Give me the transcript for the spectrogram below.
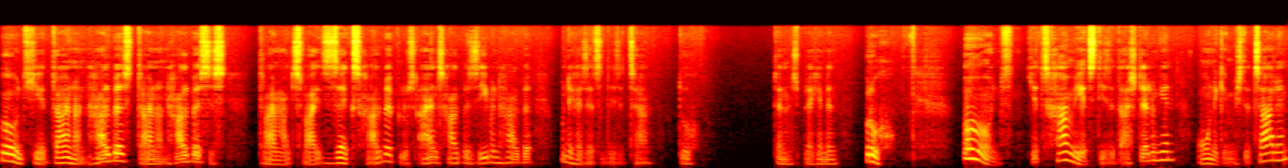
Und hier 3,5, 3,5 ist 3 mal 2, 6 halbe plus 1 halbe, 7 halbe. Und ich ersetze diese Zahl durch den entsprechenden Bruch. Und Jetzt haben wir jetzt diese Darstellungen ohne gemischte Zahlen,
